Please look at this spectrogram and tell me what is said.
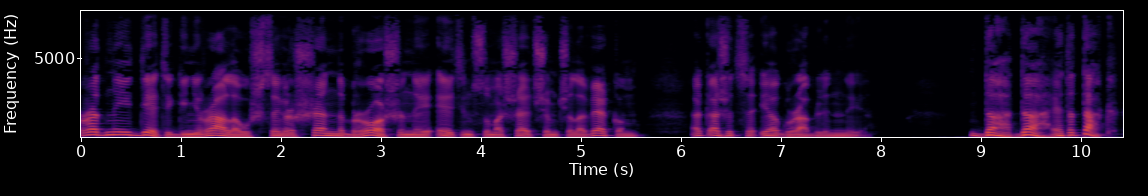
Родные дети генерала, уж совершенно брошенные этим сумасшедшим человеком, окажутся и ограбленные. Да, да, это так.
